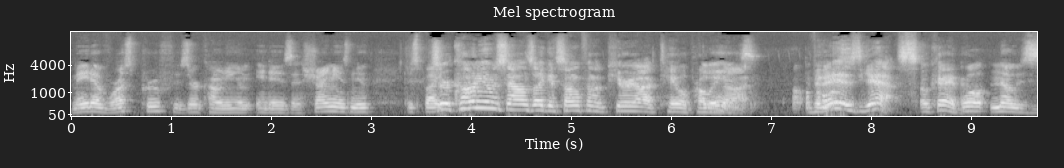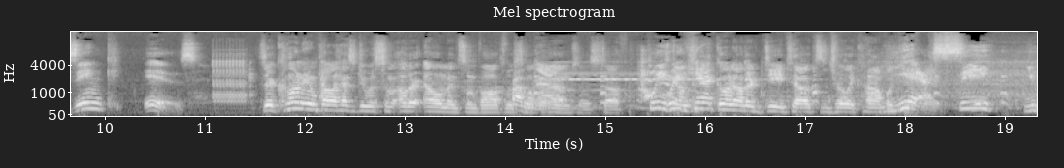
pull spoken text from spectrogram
Made of rust-proof zirconium, it is as shiny as new, despite. Zirconium sounds like it's something from the periodic table. Probably It not. is. Of If it course. is, yes. Okay. then. Well, no, zinc is. Zirconium probably has to do with some other elements involved with Probably. some atoms and stuff. Please we don't. can't go into other detail because it's really complicated. Yes, see, you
